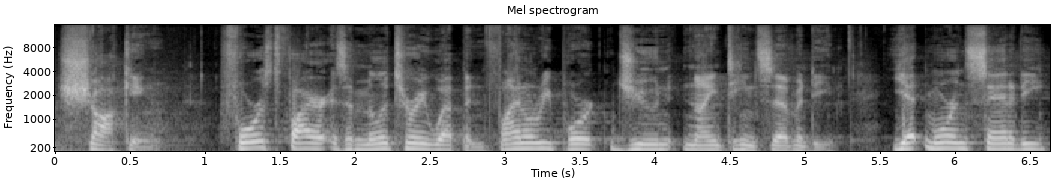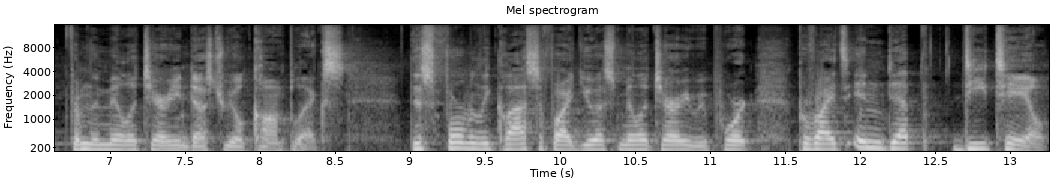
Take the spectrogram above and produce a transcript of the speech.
shocking. Forest fire is a military weapon. Final report, June 1970. Yet more insanity from the military industrial complex. This formerly classified U.S. military report provides in depth detail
